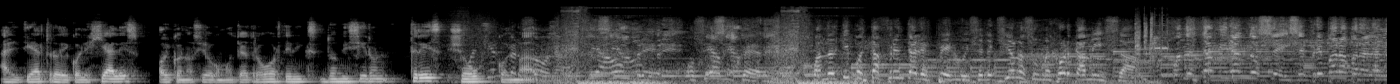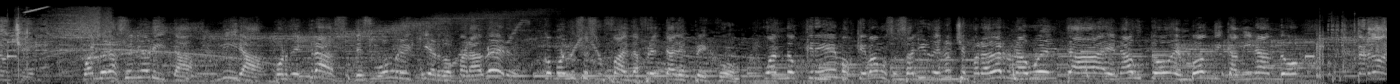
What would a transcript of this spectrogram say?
al Teatro de Colegiales, hoy conocido como Teatro Vorterix, donde hicieron tres shows colmados. O sea mujer, cuando el tipo está frente al espejo y selecciona su mejor camisa, cuando está mirándose y se prepara para la noche, cuando la señorita mira por detrás de su hombro izquierdo para ver cómo luce su falda frente al espejo, cuando creemos que vamos a salir de noche para dar una vuelta en auto, en bondi, caminando, perdón,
